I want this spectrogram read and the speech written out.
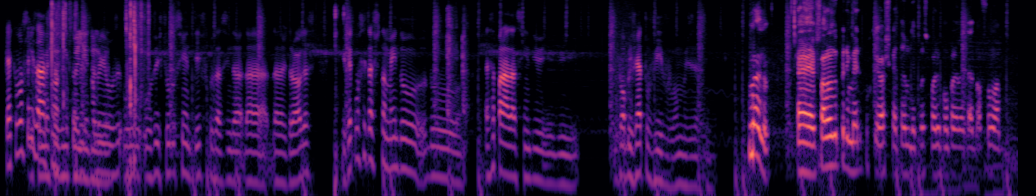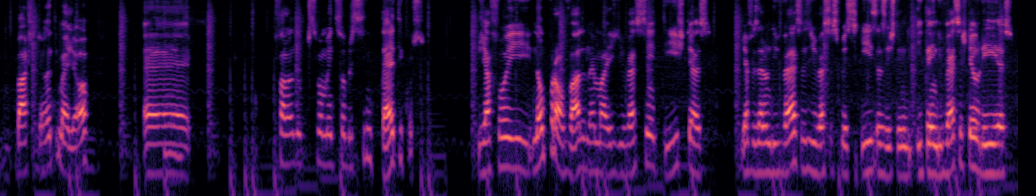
o que é que vocês acham assim, sobre, sobre os, os, estudos científicos assim da, da, das drogas? E o que é que vocês acham também do, do essa parada assim de, de, do objeto vivo, vamos dizer assim? Mano, é, falando primeiro, porque eu acho que a Tami depois pode complementar de uma forma bastante melhor. É, falando principalmente sobre sintéticos, já foi não provado, né, mas diversos cientistas já fizeram diversas diversas pesquisas e tem, e tem diversas teorias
